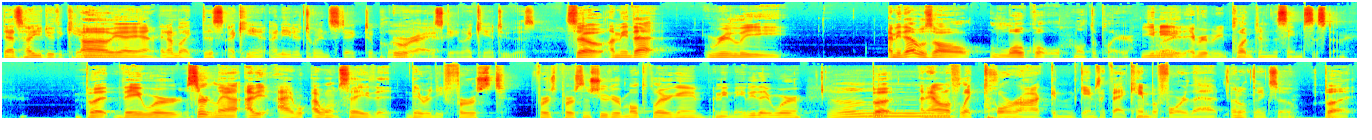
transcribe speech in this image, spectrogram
that's how you do the camera. Oh yeah, yeah. And I'm like, this, I can't, I need a twin stick to play Right. this game. I can't do this. So I mean that really. I mean that was all local multiplayer. You needed Right. everybody plugged into the same system. But they were certainly. I mean, I, I won't say that they were the first first person shooter multiplayer game. I mean maybe they were, Oh. but I mean I don't know if like Turok and games like that came before that. I don't think so. But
